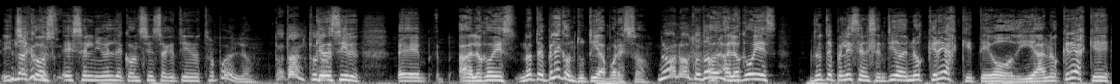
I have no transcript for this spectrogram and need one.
Y chicos, gente- es el nivel de conciencia que tiene nuestro pueblo. total, total. Quiero decir, eh, a lo que voy es, no te pelees con tu tía por eso. no, no, totalmente. A lo que voy es, no te pelees en el sentido de no creas que te odia, no creas que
